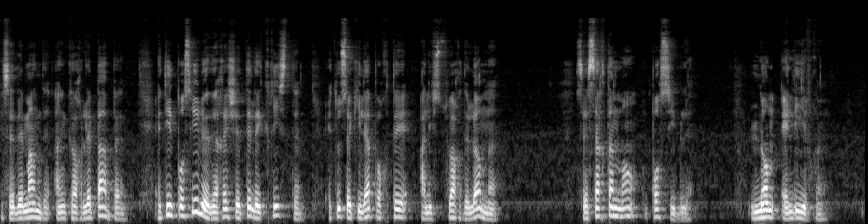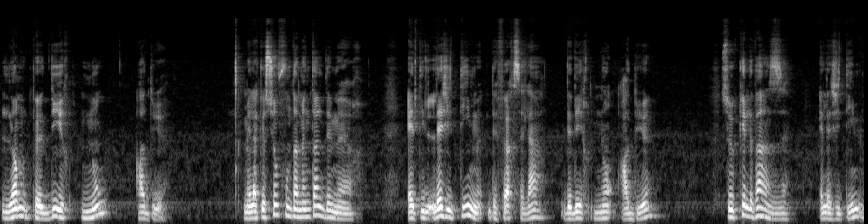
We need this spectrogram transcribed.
Et se demande encore le pape est-il possible de rejeter le Christ et tout ce qu'il a apporté à l'histoire de l'homme? C'est certainement possible. l'homme est libre. L'homme peut dire non à Dieu. Mais la question fondamentale demeure. Est-il légitime de faire cela, de dire non à Dieu? Sur quelle base est légitime?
